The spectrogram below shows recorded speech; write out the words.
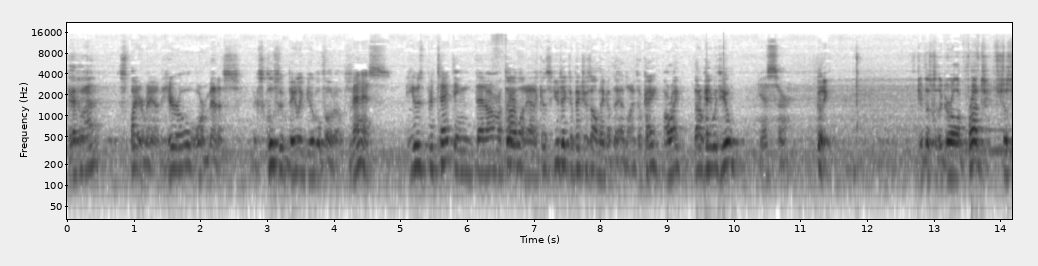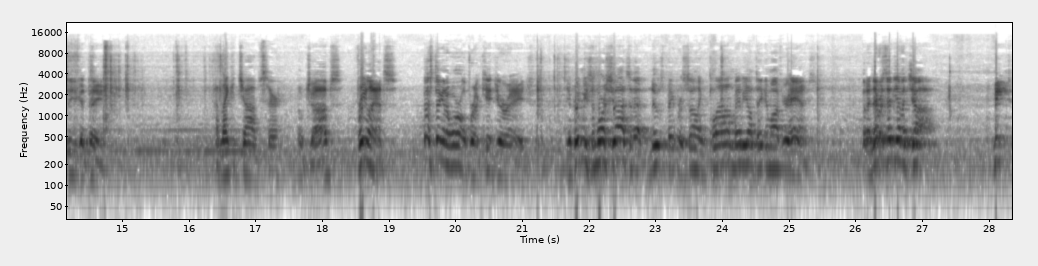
Headline? Spider-Man, hero or menace? Exclusive Daily Bugle photos. Menace. He was protecting that armor Tell you car. what, Atticus, you take the pictures, I'll make up the headlines, okay? All right? That okay with you? Yes, sir. Goody. Give this to the girl up front. She'll see you get paid. I'd like a job, sir. No jobs. Freelance. Best thing in the world for a kid your age. You bring me some more shots of that newspaper selling clown, maybe I'll take him off your hands. But I never said you have a job. Meat.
